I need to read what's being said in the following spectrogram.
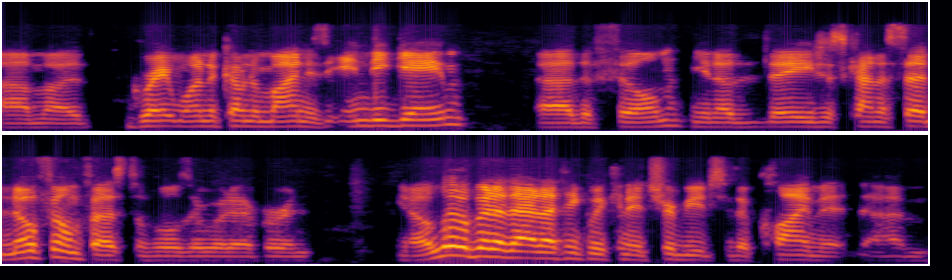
Um, a great one to come to mind is Indie Game, uh, the film. You know, they just kind of said no film festivals or whatever. And, you know, a little bit of that I think we can attribute to the climate. Um,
